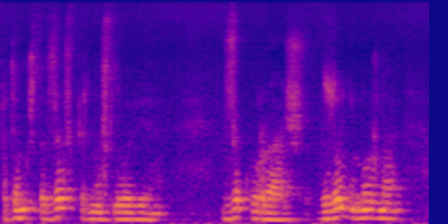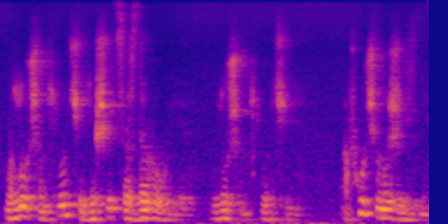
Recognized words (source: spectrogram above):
Потому что за сквернословие, за кураж в зоне можно в лучшем случае лишиться здоровья, в лучшем случае, а в худшем и жизни.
